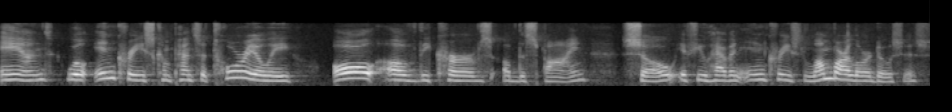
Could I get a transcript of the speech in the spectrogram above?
and will increase compensatorially all of the curves of the spine. So if you have an increased lumbar lordosis,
